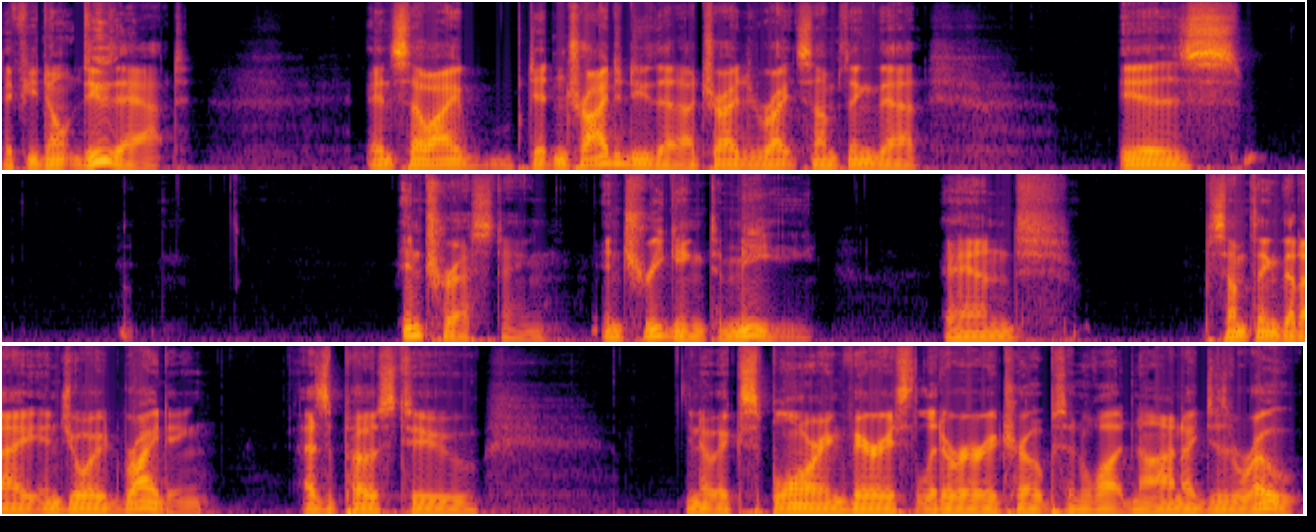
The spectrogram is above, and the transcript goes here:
if you don't do that. And so I didn't try to do that. I tried to write something that is interesting, intriguing to me. and something that I enjoyed writing as opposed to you know exploring various literary tropes and whatnot. I just wrote,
